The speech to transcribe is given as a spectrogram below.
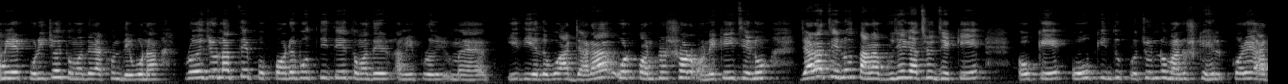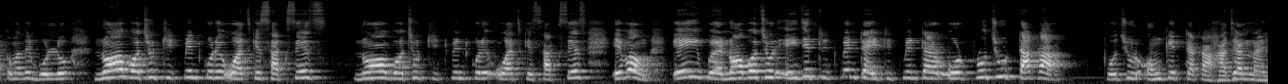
আমি এর পরিচয় তোমাদের এখন দেবো না। প্রয়োজনার্থে পরবর্তীতে তোমাদের আমি ই দিয়ে দেবো। আর যারা ওর কণ্ঠস্বর অনেকেই চেনো, যারা চেনো তারা বুঝে গেছো যে কে, ওকে। ও কিন্তু প্রচণ্ড মানুষকে হেল্প করে। আর তোমাদের বলল, ন বছর ট্রিটমেন্ট করে ও আজকে সাকসেস ন বছর ট্রিটমেন্ট করে ও আজকে সাকসেস এবং এই ন বছর এই যে ট্রিটমেন্টটা এই ট্রিটমেন্টটার ওর প্রচুর টাকা প্রচুর অঙ্কের টাকা, হাজার নয়,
